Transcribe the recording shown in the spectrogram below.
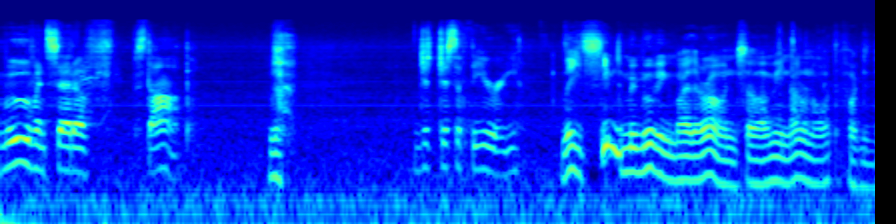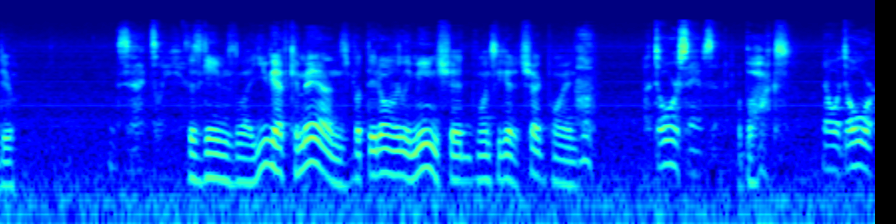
move instead of stop. Just, just a theory. they seem to be moving by their own, so I mean, I don't know what the fuck to do. Exactly. This game's like, you have commands, but they don't really mean shit once you get a checkpoint. A door, Samson. A box. No, a door.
